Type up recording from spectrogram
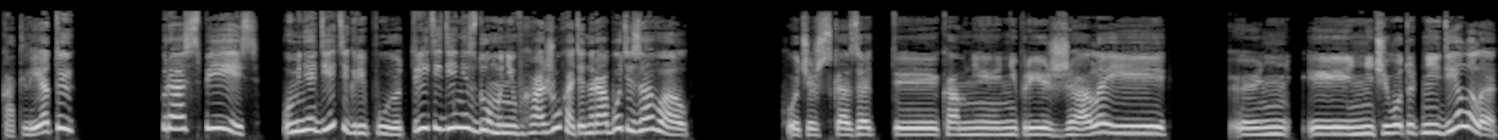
котлеты». «Проспись. У меня дети гриппуют. Третий день из дома не выхожу, хотя на работе завал». «Хочешь сказать, ты ко мне не приезжала и... Э, и ничего тут не делала?»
